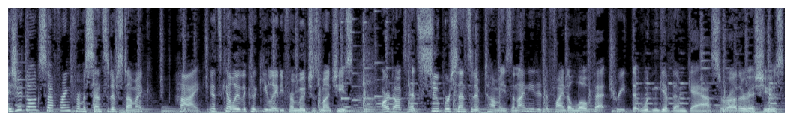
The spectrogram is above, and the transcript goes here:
Is your dog suffering from a sensitive stomach? Hi, it's Kelly the Cookie Lady from Mooch's Munchies. Our dogs had super sensitive tummies, and I needed to find a low fat treat that wouldn't give them gas or other issues.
